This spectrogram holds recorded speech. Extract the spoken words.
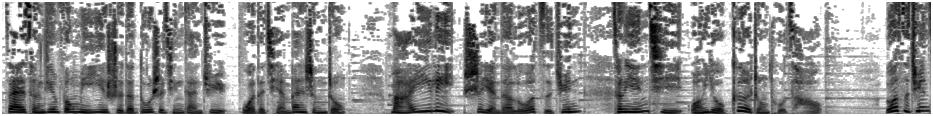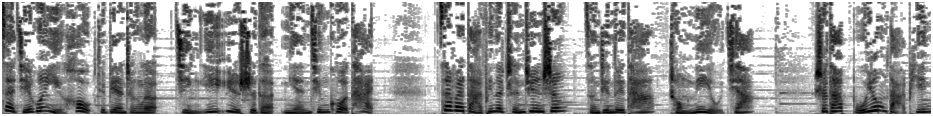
在曾经风靡一时的都市情感剧《我的前半生》中，马伊琍饰演的罗子君曾引起网友各种吐槽。罗子君在结婚以后就变成了锦衣玉食的年轻阔太，在外打拼的陈俊生曾经对她宠溺有加，使她不用打拼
